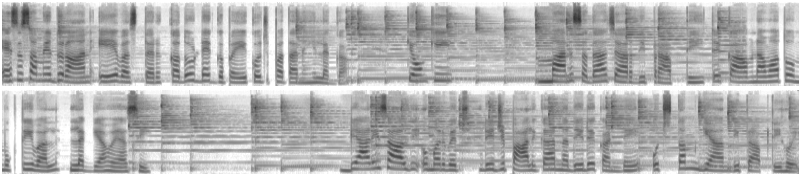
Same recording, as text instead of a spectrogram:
ਇਸ ਸਮੇਂ ਦੌਰਾਨ ਇਹ ਵਸਤਰ ਕਦੋਂ ਡਿੱਗ ਪਏ ਕੁਝ ਪਤਾ ਨਹੀਂ ਲੱਗਾ, ਕਿਉਂਕਿ ਮਨ ਸਦਾਚਾਰ ਦੀ ਪ੍ਰਾਪਤੀ ਤੇ ਕਾਮਨਾਵਾਂ ਤੋਂ ਮੁਕਤੀ ਵੱਲ ਲੱਗਿਆ ਹੋਇਆ ਸੀ। 42 ਸਾਲ ਦੀ ਉਮਰ ਵਿੱਚ ਰਿਜਪਾਲਿਕਾ ਨਦੀ ਦੇ ਕੰਢੇ ਉੱਚਤਮ ਗਿਆਨ ਦੀ ਪ੍ਰਾਪਤੀ ਹੋਈ।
